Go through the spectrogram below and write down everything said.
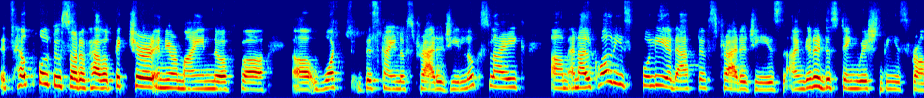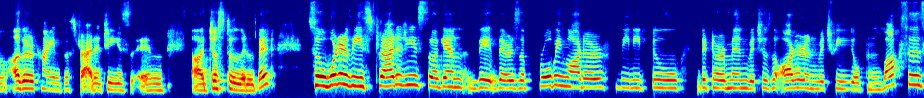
it's helpful to sort of have a picture in your mind of uh, uh, what this kind of strategy looks like. Um, and I'll call these fully adaptive strategies. I'm going to distinguish these from other kinds of strategies in uh, just a little bit. So what are these strategies? So again, they, there's a probing order. We need to determine which is the order in which we open boxes.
